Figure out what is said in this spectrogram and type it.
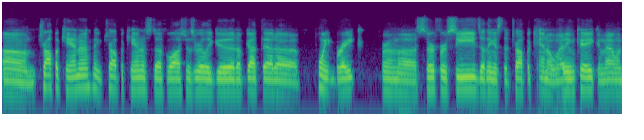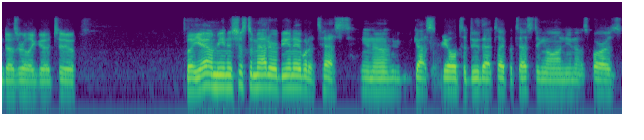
Um, Tropicana, I think Tropicana stuff washes really good. I've got that uh, Point Break from uh, Surfer Seeds. I think it's the Tropicana wedding cake, and that one does really good too. But yeah, I mean, it's just a matter of being able to test. You know, you've got skill to do that type of testing on. You know, as far as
